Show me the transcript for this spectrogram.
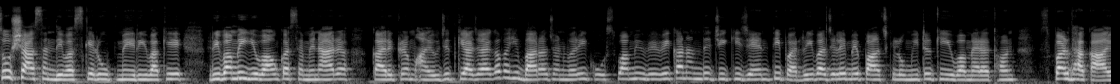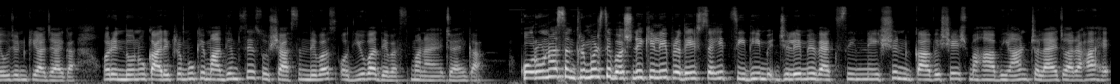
सुशासन दिवस के रूप में रीवा के, रीवा में युवाओं का सेमिनार कार्यक्रम आयोजित किया जाएगा। वहीं 12 जनवरी को स्वामी विवेकानंद जी की जयंती पर रीवा ज़िले में पाँच किलोमीटर की युवा मैराथन स्पर्धा का आयोजन किया जाएगा और इन दोनों कार्यक्रमों के माध्यम से सुशासन दिवस और युवा दिवस मनाया जाएगा। कोरोना संक्रमण से बचने के लिए प्रदेश सहित सीधी ज़िले में वैक्सीनेशन का विशेष महाअभियान चलाया जा रहा है।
